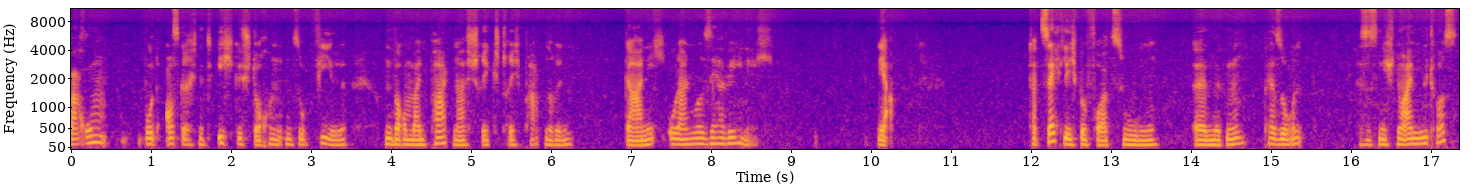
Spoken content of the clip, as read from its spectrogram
Warum wurde ausgerechnet ich gestochen und so viel? Und warum mein Partner, Schrägstrich Partnerin, gar nicht oder nur sehr wenig? Ja. Tatsächlich bevorzugen äh, Mücken Personen. Das ist nicht nur ein Mythos.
